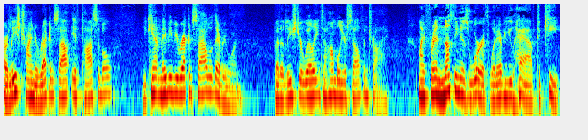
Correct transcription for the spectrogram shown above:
Or at least trying to reconcile if possible? You can't maybe be reconciled with everyone, but at least you're willing to humble yourself and try. My friend, nothing is worth whatever you have to keep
